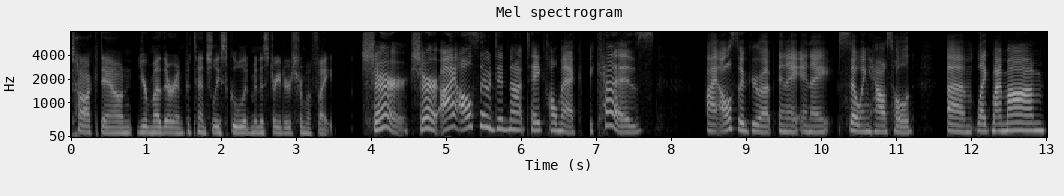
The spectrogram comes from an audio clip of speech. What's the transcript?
talk down your mother and potentially school administrators from a fight Sure, sure. I also did not take home ec because I also grew up in a in a sewing household. Um, like my mom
